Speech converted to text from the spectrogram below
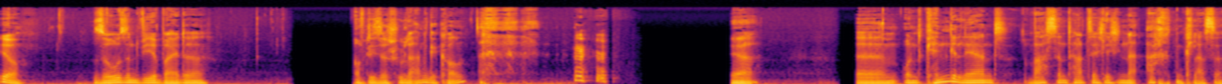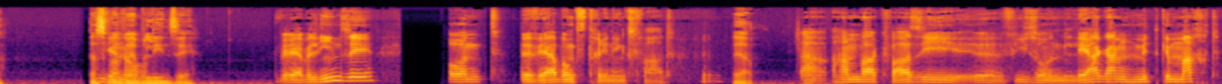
ja, so sind wir beide auf dieser Schule angekommen. ja. Ähm, und kennengelernt war es dann tatsächlich in der achten Klasse. Das war Genau. Werbelinsee. Werbelinsee und Bewerbungstrainingsfahrt. Ja. Da haben wir quasi äh, wie so einen Lehrgang mitgemacht.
